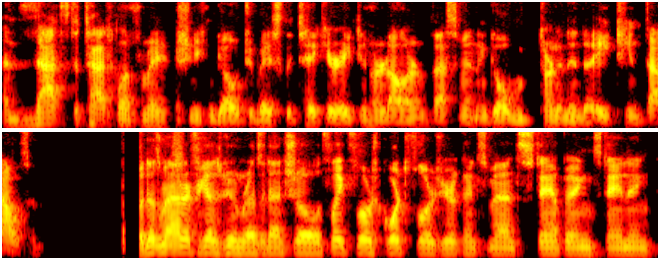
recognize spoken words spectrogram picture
And that's the tactical information you can go to basically take your $1,800 investment and go turn it into 18000 It doesn't matter if you guys are doing residential, flake floors, quartz floors, urethane cement, stamping, staining,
